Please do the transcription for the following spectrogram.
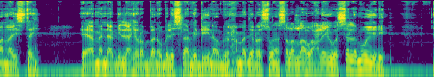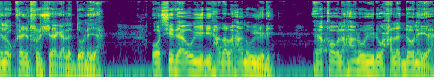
manaystay ee aamanaa billaahi rabban wbilislaami diina wbimuxamedin rasuulan sala allahu calayhi wasalam uu yidhi inuu ka run sheega la doonayaa oo sidaa uu yidhi hadal ahaan uu yidhi ee qowl ahaan uu yidhi waxaa la doonayaa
